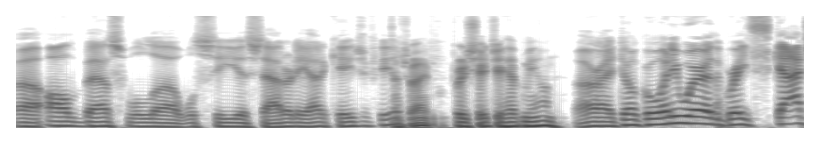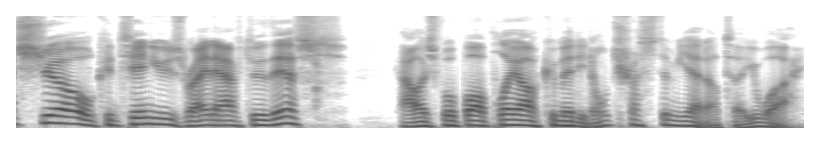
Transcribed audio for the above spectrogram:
Uh, all the best. We'll uh, we'll see you Saturday out of Cajun Field. That's right. Appreciate you having me on. All right, don't go anywhere. The Great Scott Show continues right after this. College Football Playoff Committee. Don't trust him yet. I'll tell you why.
